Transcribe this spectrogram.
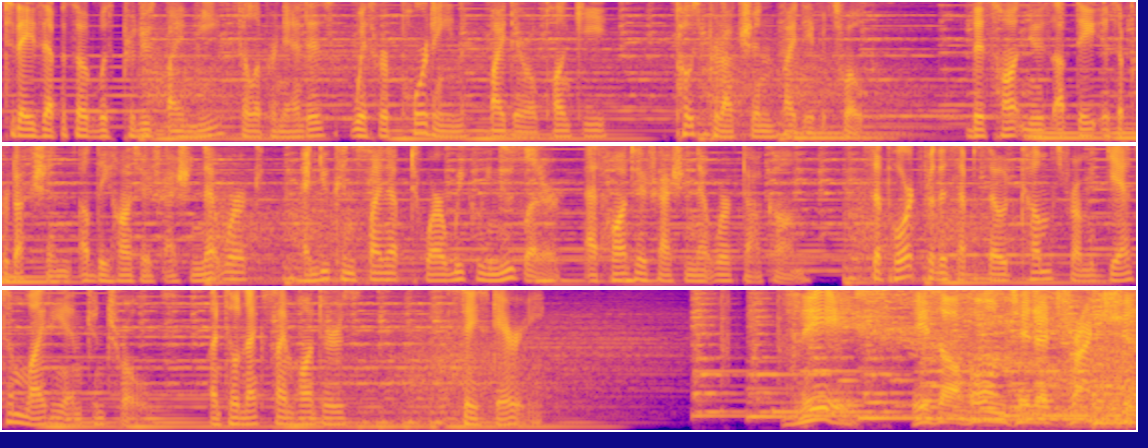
Today's episode was produced by me, Philip Hernandez, with reporting by Daryl Plunkey, post production by David Swope. This Haunt News update is a production of the Haunted Attraction Network, and you can sign up to our weekly newsletter at hauntedattractionnetwork.com. Support for this episode comes from Gantom Lighting and Controls. Until next time, Haunters, stay scary. This is a Haunted Attraction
